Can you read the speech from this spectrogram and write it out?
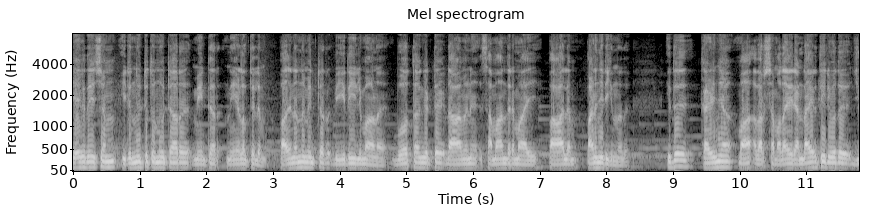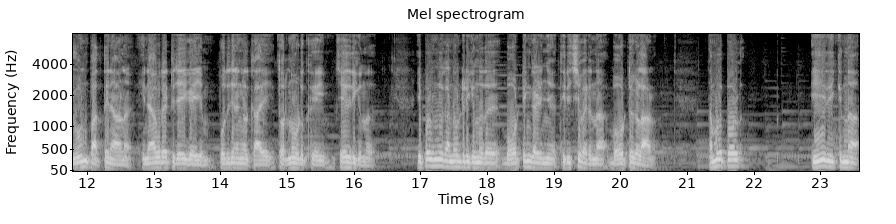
ഏകദേശം ഇരുന്നൂറ്റി തൊണ്ണൂറ്റാറ് മീറ്റർ നീളത്തിലും പതിനൊന്ന് മീറ്റർ വീതിയിലുമാണ് ബോത്താങ്കെട്ട് ഡാമിന് സമാന്തരമായി പാലം പണിഞ്ഞിരിക്കുന്നത്. ഇത് കഴിഞ്ഞ വർഷം അതായത് രണ്ടായിരത്തി ഇരുപത് ജൂൺ പത്തിനാണ് ഇനാഗുറേറ്റ് ചെയ്യുകയും പൊതുജനങ്ങൾക്കായി തുറന്നു കൊടുക്കുകയും ചെയ്തിരിക്കുന്നത്. ഇപ്പോൾ നിങ്ങൾ കണ്ടുകൊണ്ടിരിക്കുന്നത് ബോട്ടിംഗ് കഴിഞ്ഞ് തിരിച്ചു വരുന്ന ബോട്ടുകളാണ്. നമ്മളിപ്പോൾ ഈ ഇരിക്കുന്ന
